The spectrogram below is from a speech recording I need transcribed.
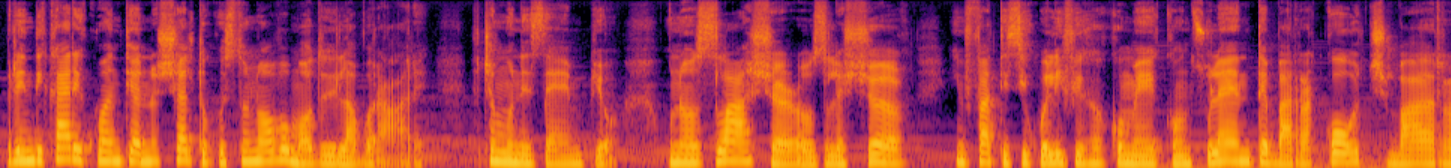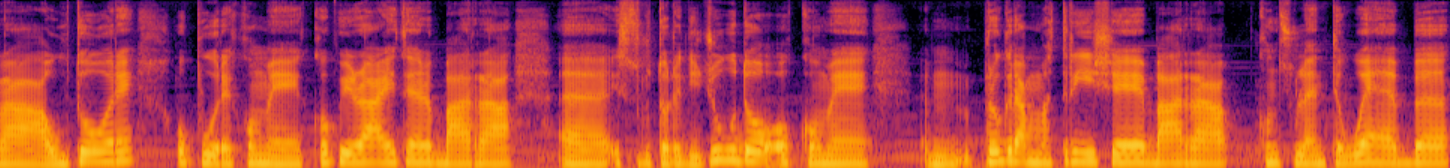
per indicare quanti hanno scelto questo nuovo modo di lavorare. Facciamo un esempio. Uno slasher o slasher infatti si qualifica come consulente barra coach barra autore oppure come copywriter barra eh, istruttore di judo o come eh, programmatrice barra consulente web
